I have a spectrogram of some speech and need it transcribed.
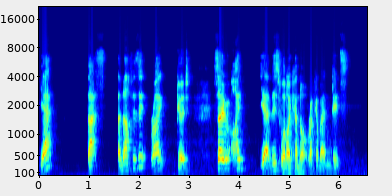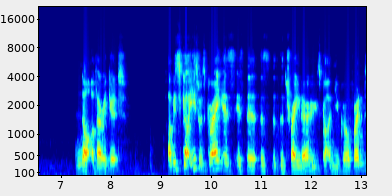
yeah, that's enough, is it? Right, good. So I, yeah, this one I cannot recommend. It's not a very good. I mean, Scott Eastwood's great as is the, the the trainer who's got a new girlfriend.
